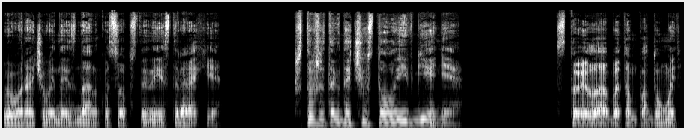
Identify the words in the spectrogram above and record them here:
выворачивая наизнанку собственные страхи. Что же тогда чувствовала Евгения? Стоило об этом подумать,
